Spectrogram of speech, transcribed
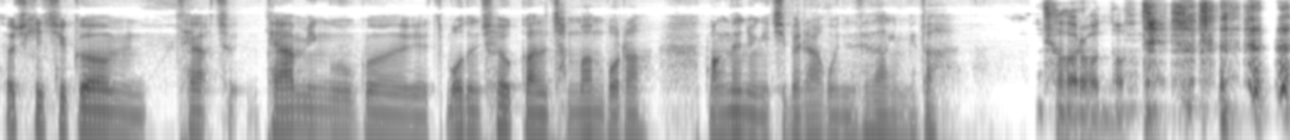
솔직히 지금 대, 대한민국은 모든 체육관은 잠만보랑 망나뇽이 지배를 하고 있는 세상입니다. 더러운 놈들.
